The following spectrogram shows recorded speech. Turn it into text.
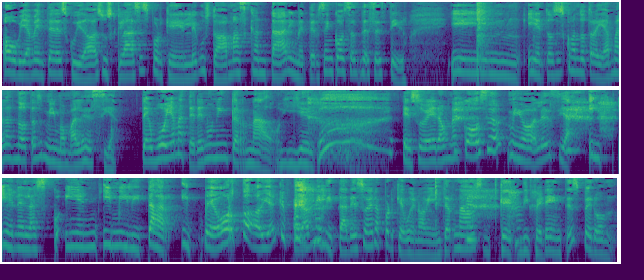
obviamente descuidaba sus clases porque él le gustaba más cantar y meterse en cosas de ese estilo. Y, mm, y entonces cuando traía malas notas, mi mamá le decía, te voy a meter en un internado. Y él, eso era una cosa, mi mamá le decía, y, y en el y, en, y militar, y peor todavía que fuera militar, eso era porque, bueno, había internados que, diferentes, pero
